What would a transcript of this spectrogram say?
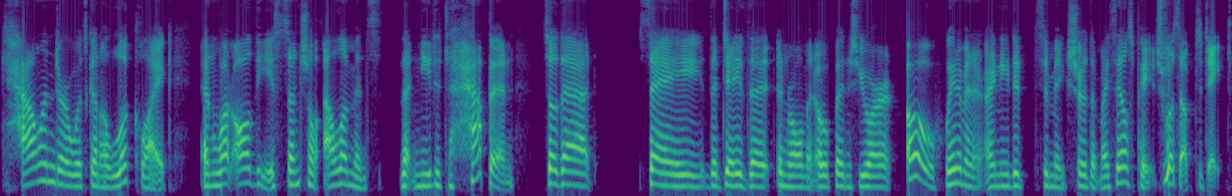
calendar was going to look like and what all the essential elements that needed to happen so that say the day that enrollment opens you aren't oh wait a minute i needed to make sure that my sales page was up to date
